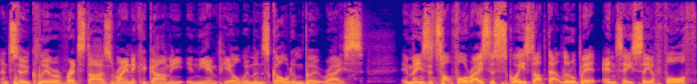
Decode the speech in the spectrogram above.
and two clear of Red Stars Reina Kagami in the NPL Women's Golden Boot race. It means the top four races squeezed up that little bit. NTC a fourth,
